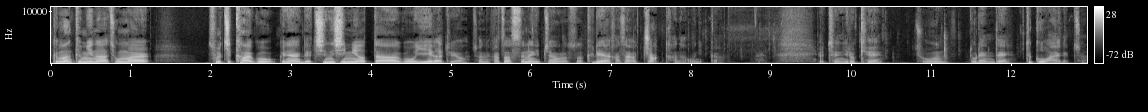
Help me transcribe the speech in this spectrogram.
그만큼이나 정말 솔직하고 그냥 내 진심이었다고 이해가 돼요. 저는 가사 쓰는 입장으로서 그래야 가사가 쫙 다 나오니까. 네. 여튼 이렇게 좋은 노래인데 듣고 와야겠죠.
